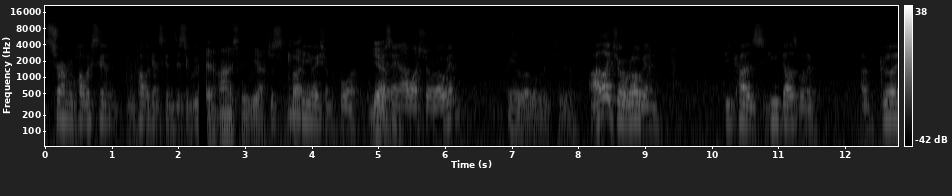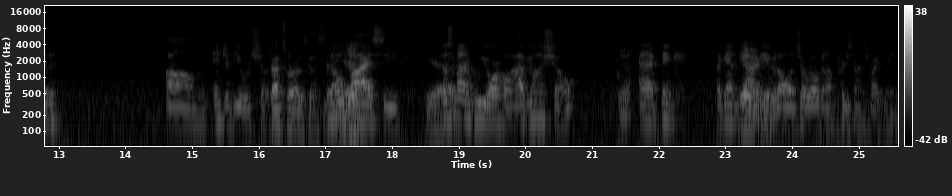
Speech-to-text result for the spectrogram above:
certain Republican Republicans can disagree. yeah, honestly, yeah, Just But- continuation before. yeah. You're saying I watched Joe Rogan. Me a little bit too. I like Joe Rogan because he does what a a good um interviewer should. That's what I was gonna say. no yeah. biasy. Yeah. Doesn't matter who you are, he'll have you on a show. Yeah. And I think, again, the Yeah, yeah, irony of it all, Joe Rogan, I'm pretty certain is right leaning.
